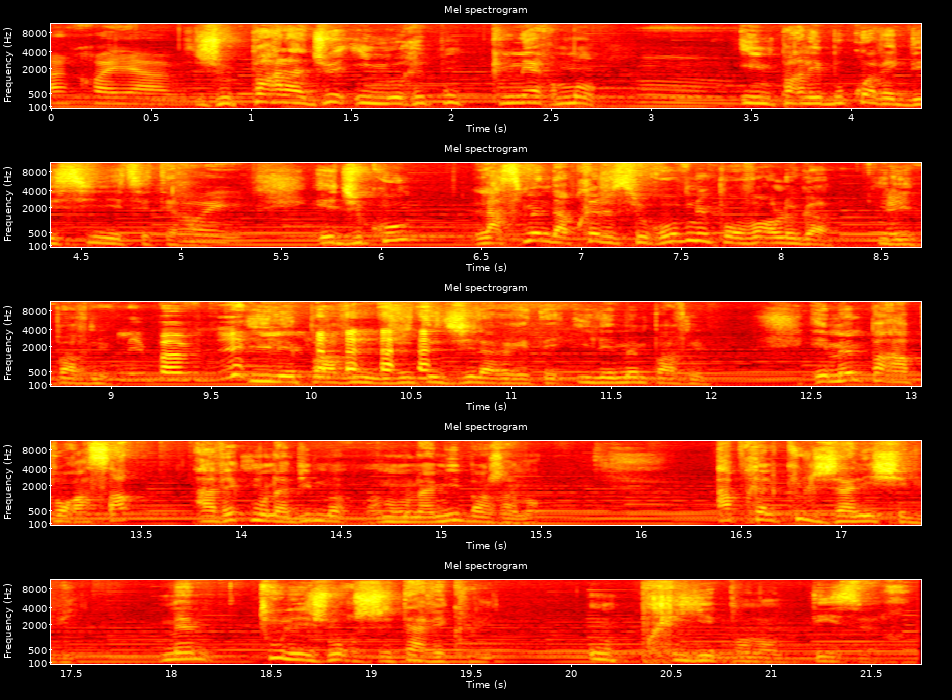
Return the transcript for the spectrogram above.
Incroyable. Je parle à Dieu, il me répond clairement. Mm. Il me parlait beaucoup avec des signes, etc. Oui. Et du coup, la semaine d'après, je suis revenu pour voir le gars. Il n'est pas venu. Il est pas venu. Il est pas venu, je te dis la vérité, il est même pas venu. Et même par rapport à ça, avec mon ami, mon ami Benjamin, après le culte, j'allais chez lui. Même tous les jours, j'étais avec lui. On priait pendant des heures.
